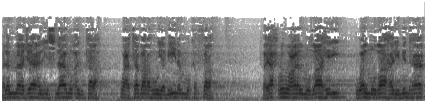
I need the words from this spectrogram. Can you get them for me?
فلما جاء الإسلام انكره واعتبره يمينا مكفره فيحرم على المظاهر والمظاهر منها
